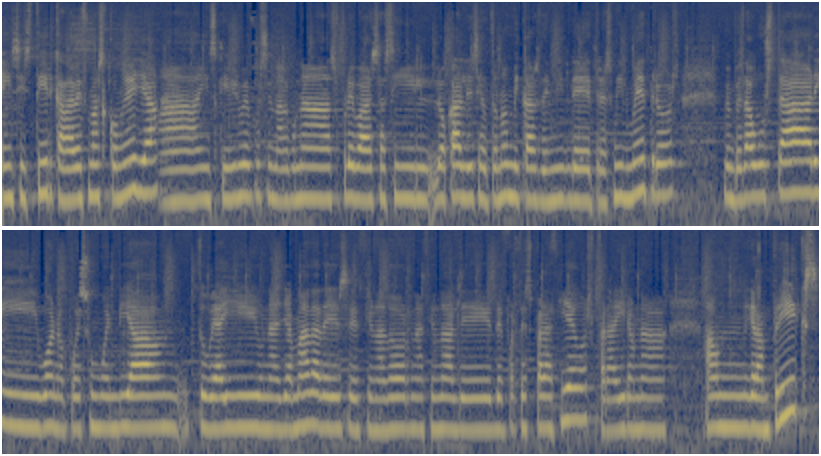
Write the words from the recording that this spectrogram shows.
insistir cada vez más con ella, a inscribirme pues, en algunas pruebas así locales y autonómicas de, de 3.000 metros me empezó a gustar y bueno, pues un buen día tuve ahí una llamada del seleccionador nacional de deportes para ciegos para ir a, una, a un Grand Prix.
